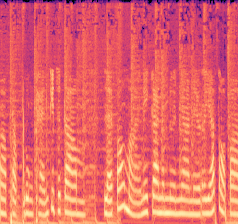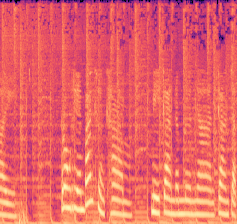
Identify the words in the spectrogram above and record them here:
มาปรับปรุงแผนกิจกรรม และเป้าหมายในการดำเนินงานในระยะต่อไป โรงเรียนบ้านเขื่องคำมีการดำเนินงานการจัด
